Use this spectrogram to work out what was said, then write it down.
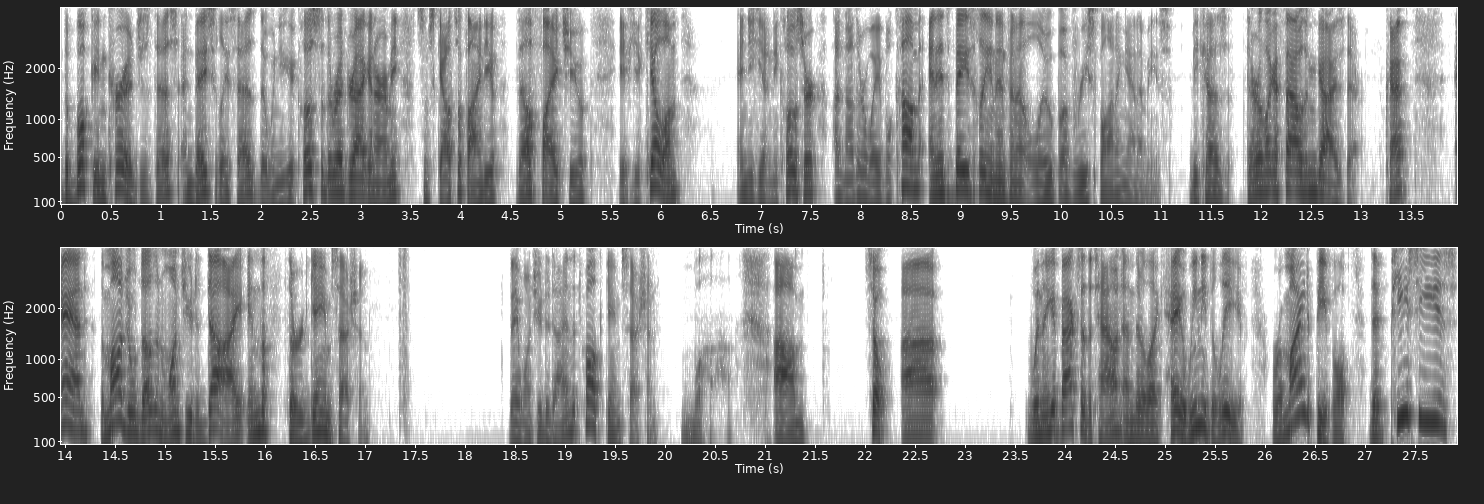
The book encourages this and basically says that when you get close to the Red Dragon army, some scouts will find you. They'll fight you. If you kill them, and you get any closer, another wave will come, and it's basically an infinite loop of respawning enemies because there are like a thousand guys there. Okay. And the module doesn't want you to die in the third game session. They want you to die in the 12th game session. Um, so, uh, when they get back to the town and they're like, hey, we need to leave, remind people that PCs,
